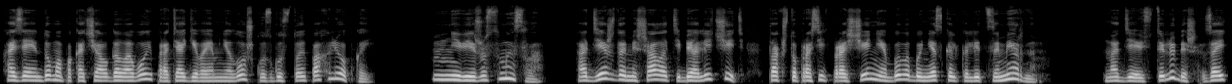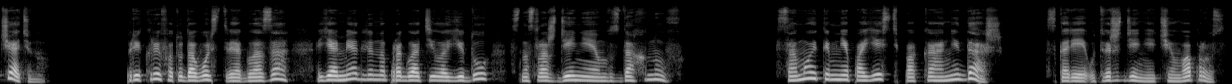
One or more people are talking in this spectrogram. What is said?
хозяин дома покачал головой, протягивая мне ложку с густой похлебкой. «Не вижу смысла. Одежда мешала тебя лечить, так что просить прощения было бы несколько лицемерным. Надеюсь, ты любишь зайчатину?» Прикрыв от удовольствия глаза, я медленно проглотила еду, с наслаждением вздохнув. «Самой ты мне поесть пока не дашь». Скорее утверждение, чем вопрос.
